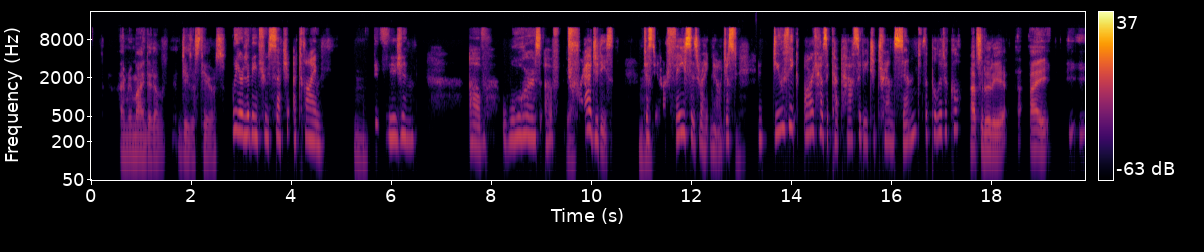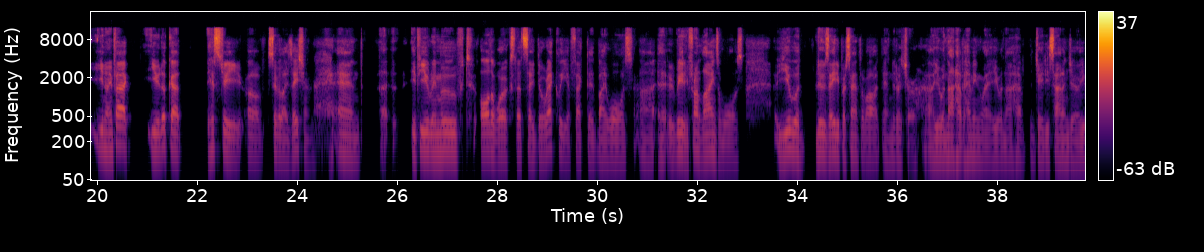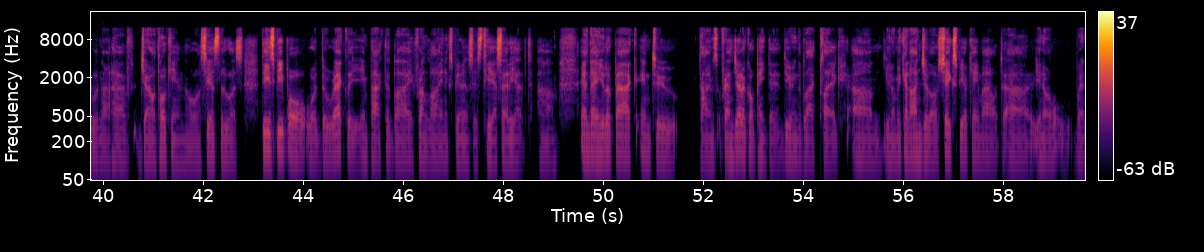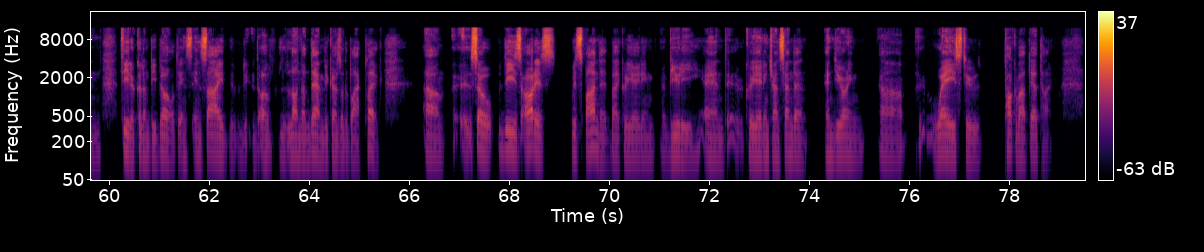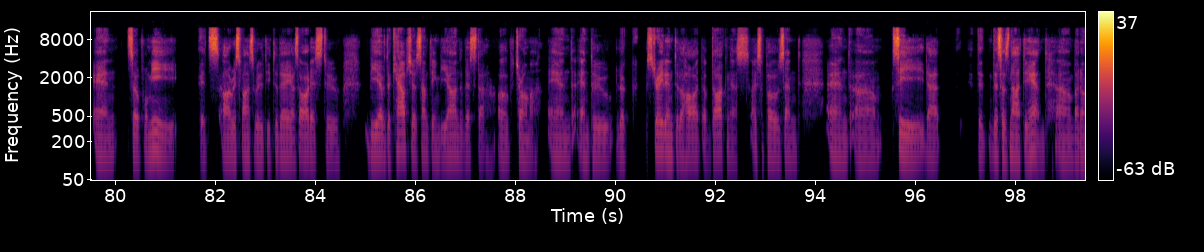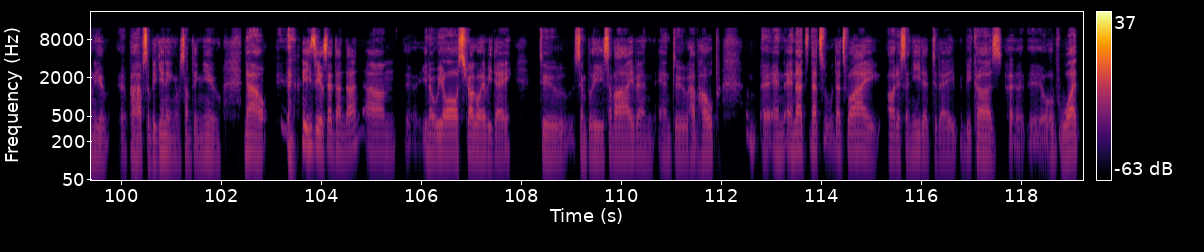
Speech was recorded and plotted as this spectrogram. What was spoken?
I'm reminded of Jesus' tears. We are living through such a time mm. division of wars, of yeah. tragedies, mm-hmm. just in our faces right now. Just mm-hmm. do you think art has a capacity to transcend the political? Absolutely. I, you know, in fact, you look at history of civilization and uh, if you removed all the works let's say directly affected by wars uh, uh really front lines of wars you would lose 80% of art and literature. Uh, you would not have Hemingway, you would not have J.D. Salinger, you would not have J.R.R. Tolkien or C.S. Lewis. These people were directly impacted by frontline experiences, T.S. Eliot. Um, and then you look back into times Fra Angelico painted during the Black Plague. Um, you know, Michelangelo, Shakespeare came out. Uh, you know, when theater couldn't be built in, inside of London then because of the Black Plague. Um, so these artists responded by creating beauty and creating transcendent, enduring uh, ways to talk about their time. And so for me, it's our responsibility today as artists to be able to capture something beyond the vista of trauma and and to look straight into the heart of darkness i suppose and and um, see that th- this is not the end um, but only a, perhaps a beginning of something new. Now easier said than done. Um, you know we all struggle every day to simply survive and and to have hope. And and that's that's that's why artists are needed today because uh, of what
